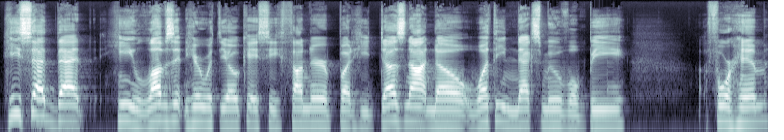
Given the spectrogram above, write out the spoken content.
he said that he loves it here with the OKC Thunder, but he does not know what the next move will be for him.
